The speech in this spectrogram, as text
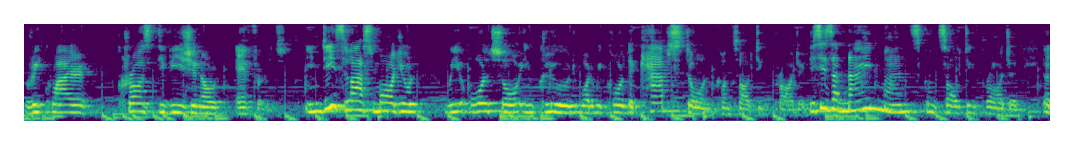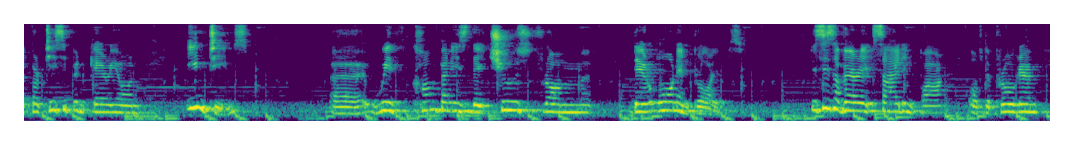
require cross-divisional efforts. In this last module, we also include what we call the capstone consulting project. This is a nine months consulting project that participants carry on in teams uh, with companies they choose from their own employers. This is a very exciting part of the program.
